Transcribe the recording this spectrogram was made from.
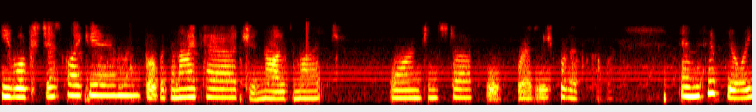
He looks just like him, but with an eye patch and not as much orange and stuff, or reddish, whatever color. And this is Dilly.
